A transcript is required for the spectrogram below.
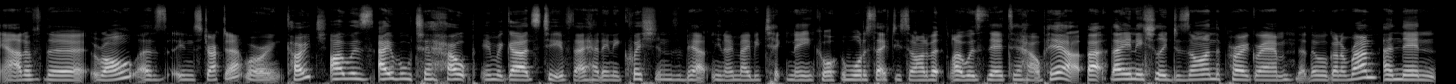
out of the role as instructor or coach. I was able to help in regards to if they had any questions about, you know, maybe technique or the water safety side of it. I was there to help out. But they initially designed the program that they were going to run and then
